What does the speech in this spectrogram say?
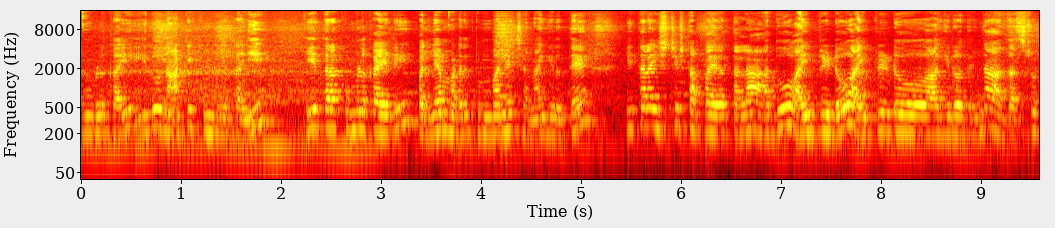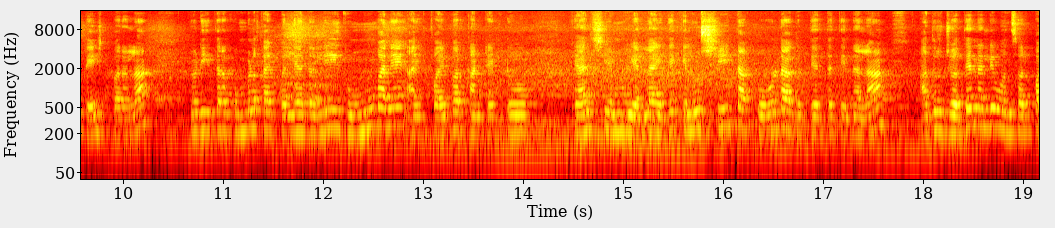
ಕುಂಬಳಕಾಯಿ, ಇದು ನಾಟಿ ಕುಂಬಳಕಾಯಿ. ಈ ಥರ ಕುಂಬಳಕಾಯಿಲಿ ಪಲ್ಯ ಮಾಡಿದ್ರೆ ತುಂಬಾ ಚೆನ್ನಾಗಿರುತ್ತೆ. ಈ ಥರ ಇಷ್ಟಿಷ್ಟು ಅಪ್ಪ ಇರುತ್ತಲ್ಲ, ಅದು ಹೈಬ್ರಿಡು. ಹೈಬ್ರಿಡು ಆಗಿರೋದ್ರಿಂದ ಅದಷ್ಟು ಟೇಸ್ಟ್ ಬರಲ್ಲ. ನೋಡಿ, ಈ ಥರ ಕುಂಬಳಕಾಯಿ ಪಲ್ಯದಲ್ಲಿ ತುಂಬಾ ಫೈಬರ್ ಕಂಟೆಂಟು ಕ್ಯಾಲ್ಶಿಯಮ್ಮು ಎಲ್ಲ ಇದೆ. ಕೆಲವು ಶೀತ ಕೋಲ್ಡ್ ಆಗುತ್ತೆ ಅಂತ ತಿನ್ನಲ್ಲ. ಅದ್ರ ಜೊತೆಯಲ್ಲಿ ಒಂದು ಸ್ವಲ್ಪ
